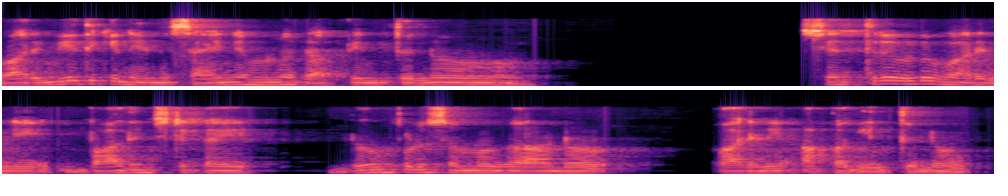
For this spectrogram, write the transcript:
వారి మీదికి నేను సైన్యమును రప్పింతును. శత్రువులు వారిని బాధించటకై దోపుడు సొమ్ముగాను వారిని అప్పగింతును.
